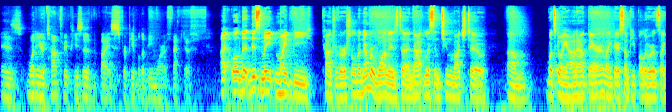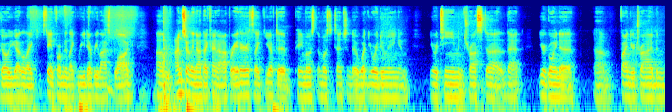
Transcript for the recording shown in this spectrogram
is what are your top three pieces of advice for people to be more effective? I, well, th- this may, might be controversial, but number one is to not listen too much to um, what's going on out there. Like, there's some people who are it's like, oh, you got to like stay informed and like read every last blog. Um, I'm certainly not that kind of operator. It's like you have to pay most the most attention to what you're doing and your team and trust uh, that you're going to um, find your tribe and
